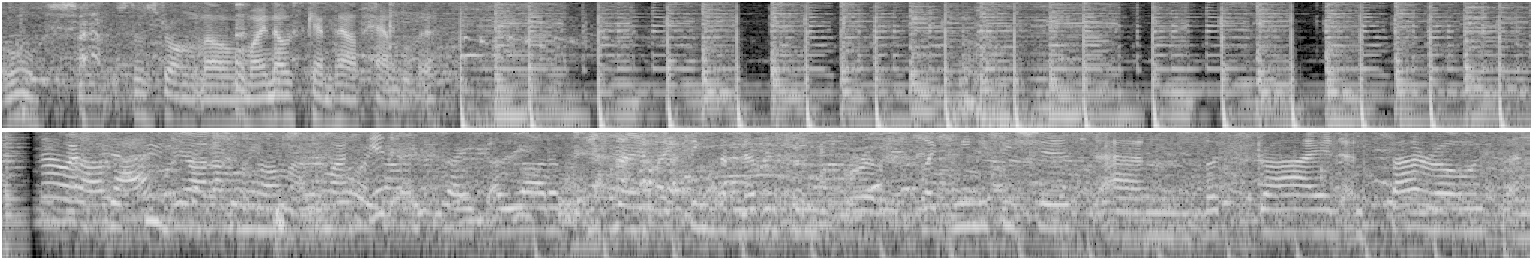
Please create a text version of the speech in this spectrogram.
Oh, shit, so strong. No, my nose cannot handle it. Now at the food section in Nishiki Market, it's like a lot of different like things I've never seen before, like mini fishes and that's dried and sparrows and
